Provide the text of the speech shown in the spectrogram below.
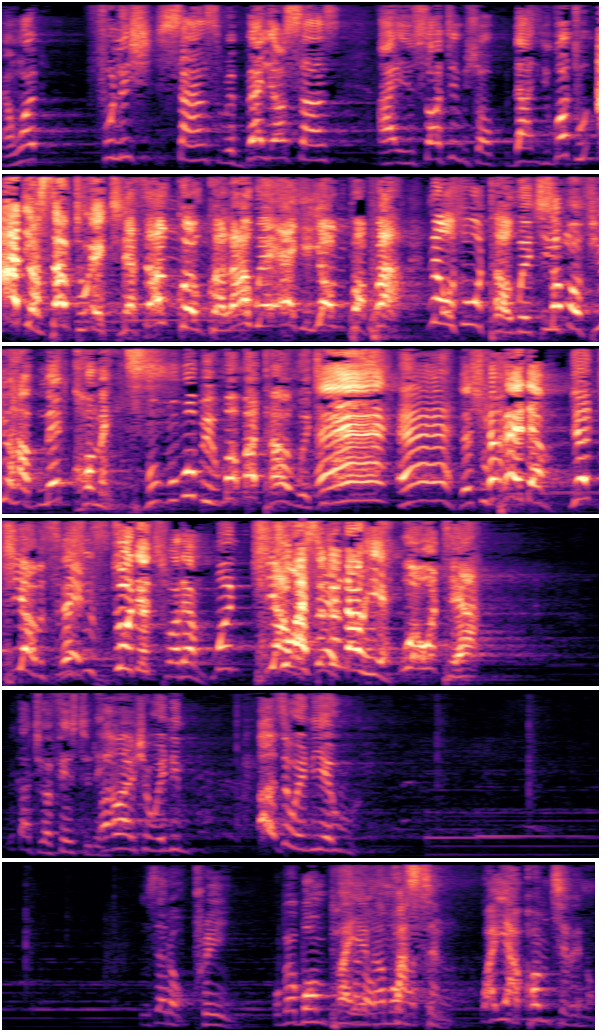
And what foolish sons, rebellious sons are insulting Bishop, that you go to add yourself to it. na saa nkɔnkɔlaa wei ɛyɛ yɛ ɔmo papa na wɔso wɔ taa ɔmo akyi Some of you have made comments. akyi Eh, they should pay them. They should do this for them. You are sitting down here. wo wo te ha Look at your face today. wɔn ahwɛ w'anim ɔn sɛ w'ani ewu Instead of praying. Wɔbɛbɔ mpaeɛ Instead na of mo fasting. wayɛ akɔmkyere no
